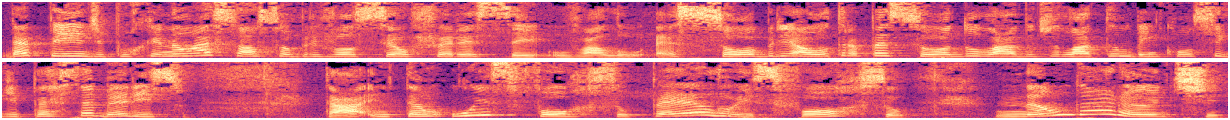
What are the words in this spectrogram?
Depende, porque não é só sobre você oferecer o valor, é sobre a outra pessoa do lado de lá também conseguir perceber isso tá? Então, o esforço pelo esforço não garante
